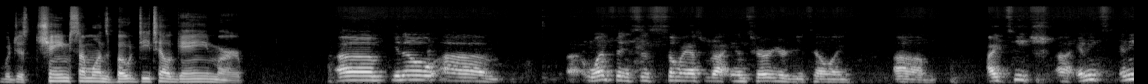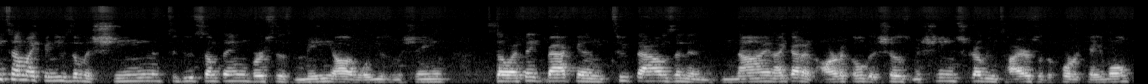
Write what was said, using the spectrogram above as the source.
would just change someone's boat detail game, or? Um, you know, um, uh, one thing, since somebody asked about interior detailing, um, I teach uh, any anytime I can use a machine to do something versus me, I will use a machine. So I think back in 2009, I got an article that shows machine scrubbing tires with a quarter cable.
